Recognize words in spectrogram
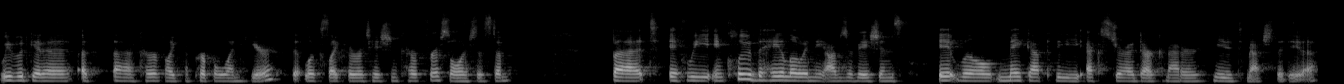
we would get a, a, a curve like the purple one here that looks like the rotation curve for a solar system. But if we include the halo in the observations, it will make up the extra dark matter needed to match the data.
